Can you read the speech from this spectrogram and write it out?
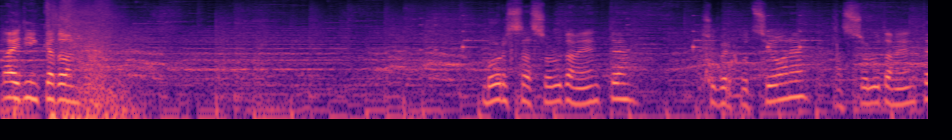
Vai Tinkaton. Borsa assolutamente. Super pozione. Assolutamente.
